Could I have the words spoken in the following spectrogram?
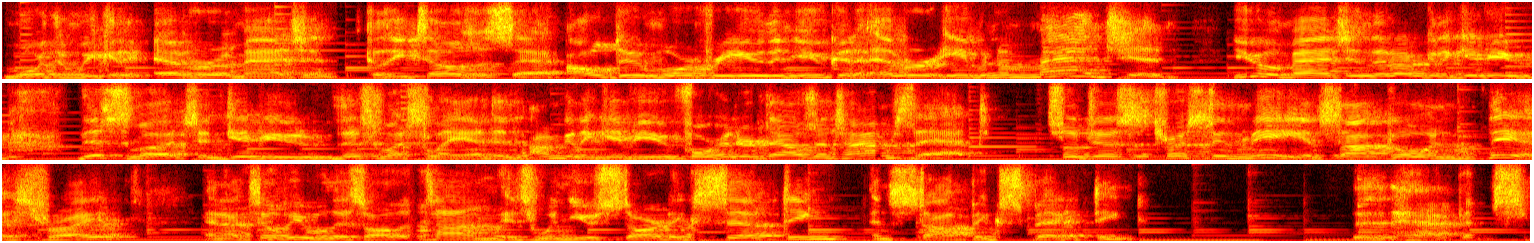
more than we could ever imagine, because He tells us that I'll do more for you than you could ever even imagine. You imagine that I'm going to give you this much and give you this much land, and I'm going to give you 400,000 times that. So just trust in me and stop going this, right? And I tell people this all the time. It's when you start accepting and stop expecting that happens.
